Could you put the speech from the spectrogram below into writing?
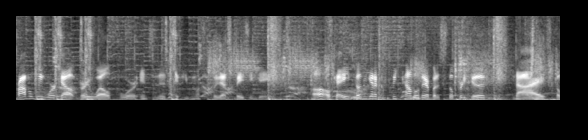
probably work out very well for Incident if he wants to play that spacing game. Oh, okay. Doesn't get a complete combo there, but it's still pretty good. Nice. The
